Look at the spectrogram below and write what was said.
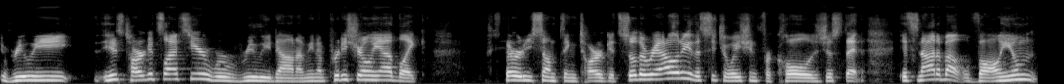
really, his targets last year were really down. I mean, I'm pretty sure he only had like 30 something targets. So the reality of the situation for Cole is just that it's not about volume.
